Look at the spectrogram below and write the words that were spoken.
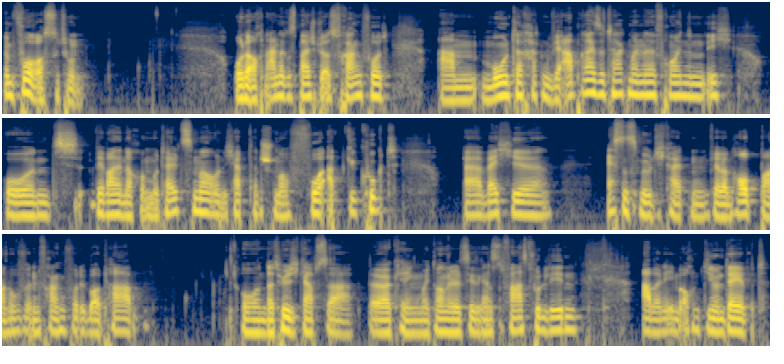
im Voraus zu tun. Oder auch ein anderes Beispiel aus Frankfurt. Am Montag hatten wir Abreisetag, meine Freundin und ich. Und wir waren dann noch im Hotelzimmer und ich habe dann schon mal vorab geguckt, äh, welche Essensmöglichkeiten wir beim Hauptbahnhof in Frankfurt überhaupt haben. Und natürlich gab es da Burger King, McDonalds, diese ganzen Fastfood-Läden aber eben auch Dean und David.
